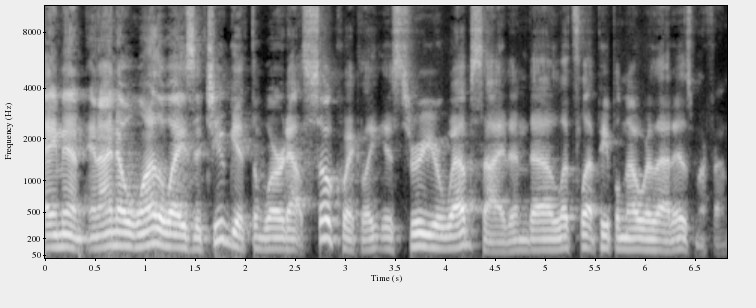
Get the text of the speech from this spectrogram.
Amen. And I know one of the ways that you get the word out so quickly is through your website. And uh, let's let people know where that is, my friend.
